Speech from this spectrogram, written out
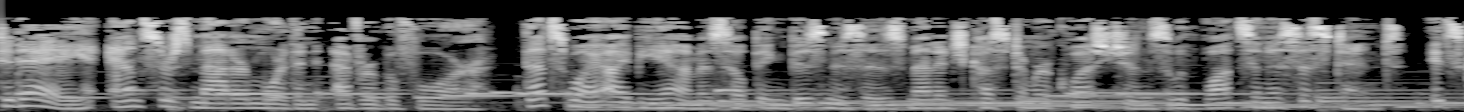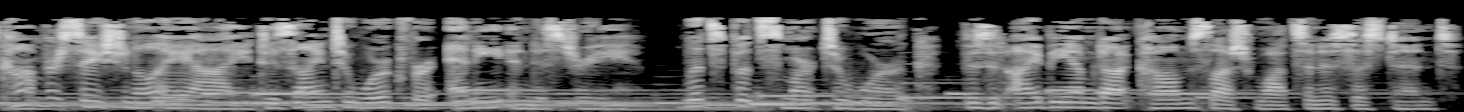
Today, answers matter more than ever before. That's why IBM is helping businesses manage customer questions with Watson Assistant. It's conversational AI designed to work for any industry. Let's put smart to work. Visit IBM.com slash Watson Assistant.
